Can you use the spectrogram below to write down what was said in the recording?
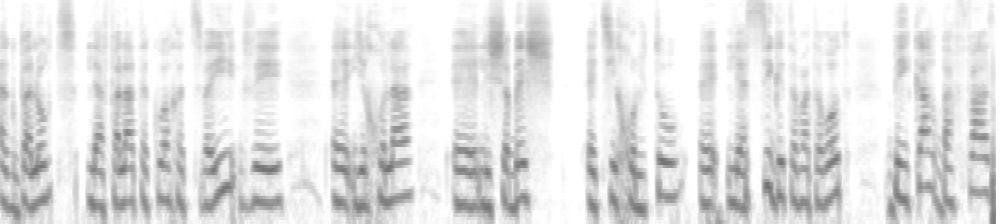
הגבלות להפעלת הכוח הצבאי, ויכולה לשבש את יכולתו להשיג את המטרות, בעיקר בפאזה,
